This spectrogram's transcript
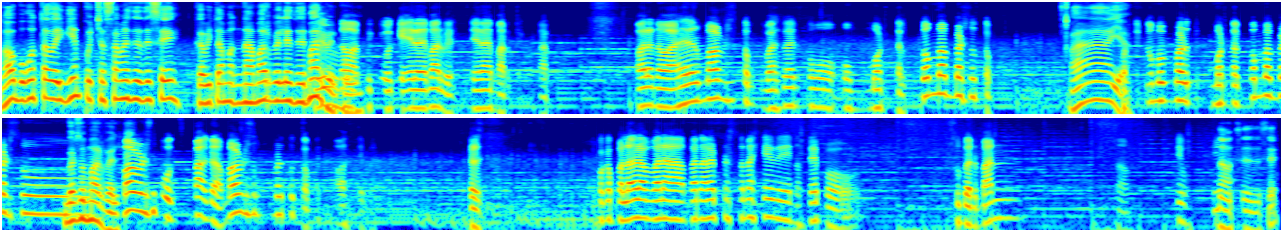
No, pues estaba ahí bien, pues Shazam es de DC, Capitana Marvel es de Marvel. No, pues. me equivoqué, era de Marvel, era de Marvel. Marvel. Ahora no va a ser un Marvel. Capcom, va a ser como un Mortal Kombat vs. Capcom. Ah, ya. Mortal Kombat, Mort- Mortal Kombat versus. Versus Marvel. Marvel vs. Capcom. Ah, Marvel vs. Mortal Kombat. Oh, sí. Pero, en pocas palabras, van a, van a haber personajes de, no sé, por. Superman. No. Sí, sí, No, sí, sí,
